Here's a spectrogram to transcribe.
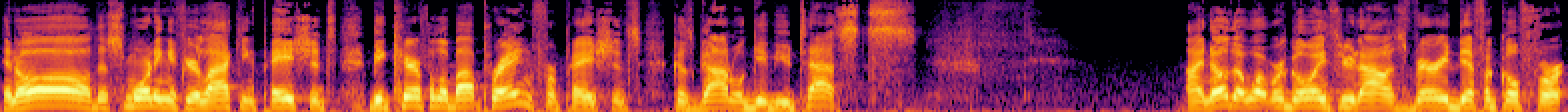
And oh, this morning, if you're lacking patience, be careful about praying for patience because God will give you tests. I know that what we're going through now is very difficult for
